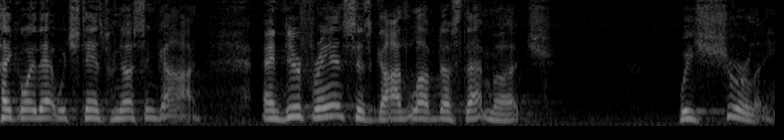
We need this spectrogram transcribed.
take away that which stands between us and God. And, dear friends, since God loved us that much, we surely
